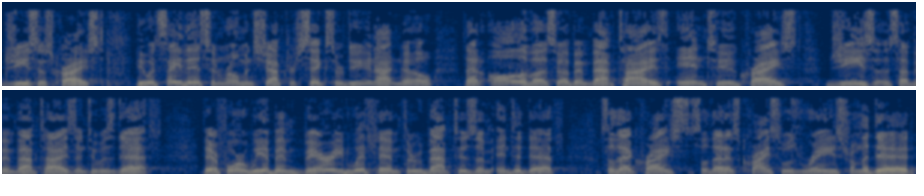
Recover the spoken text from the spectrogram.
Jesus Christ. He would say this in Romans chapter 6, or do you not know that all of us who have been baptized into Christ Jesus have been baptized into his death? Therefore we have been buried with him through baptism into death, so that Christ, so that as Christ was raised from the dead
